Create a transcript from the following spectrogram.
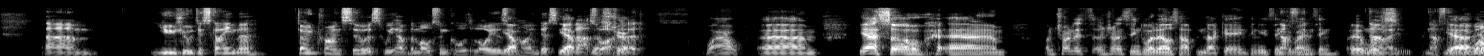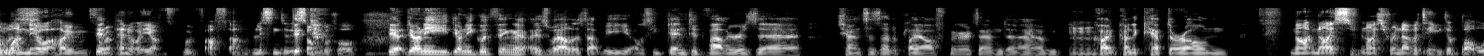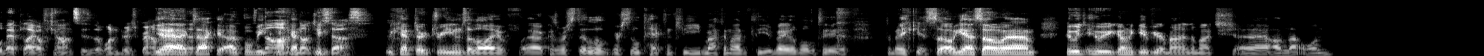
Um, usual disclaimer: don't try and sue us. We have the Molson Coors lawyers Yep. behind us. Yeah, that's, that's what true. I heard. wow. Um, yeah. So um, I'm trying to I'm trying to think of what else happened in that game. Can you think of anything? It no, was mate, nothing. yeah, we won was- one 0 at home from Yeah. a penalty. I've, I've, I've listened to this Did- song before. the, the only the only good thing as well is that we obviously dented Valour's uh chances at a playoff berth and um Mm. kind kind of kept our own Ni- nice, nice for another team to bottle their playoff chances at Wanderers ground. yeah exactly uh, but we, not, we kept not just we, us. we kept our dreams alive because we're still we're still technically mathematically available to to make it so yeah so um who who are you going to give your man of the match uh on that one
